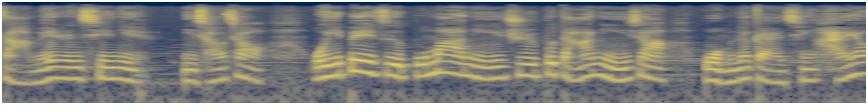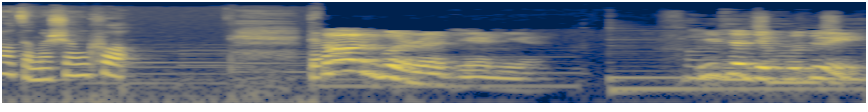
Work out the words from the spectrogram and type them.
咋没人亲你？你瞧瞧，我一辈子不骂你一句，不打你一下，我们的感情还要怎么深刻？”当然没人亲你，你这就不对，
